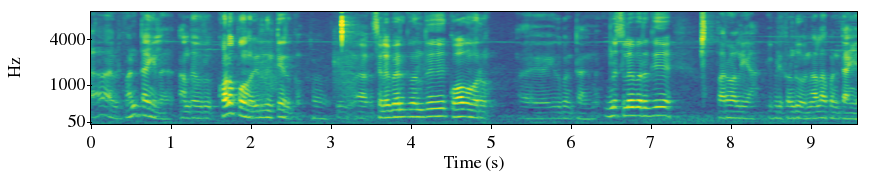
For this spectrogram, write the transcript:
"ஆ, இப்படி பண்ணிட்டாங்களே. அந்த ஒரு குழப்பம் இருந்துக்கிட்டே இருக்கும். சில பேருக்கு வந்து கோபம் வரும். இது பண்ணிட்டாங்கன்னு இன்னும் சில பேருக்கு பரவாயில்லையா இப்படி கொண்டு நல்லா பண்ணிட்டாங்க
